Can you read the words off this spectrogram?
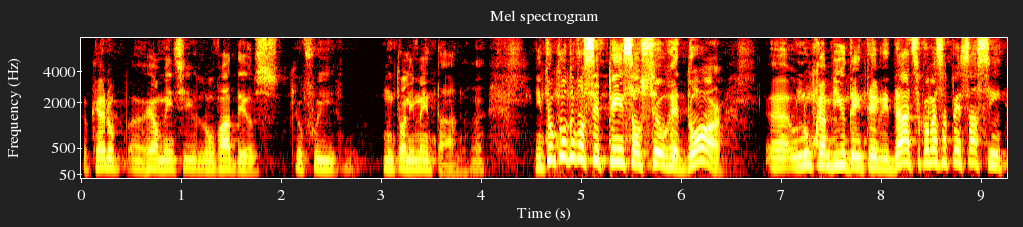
Eu quero eh, realmente louvar a Deus, que eu fui muito alimentado. Né? Então, quando você pensa ao seu redor, uh, no caminho da integridade, você começa a pensar assim:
